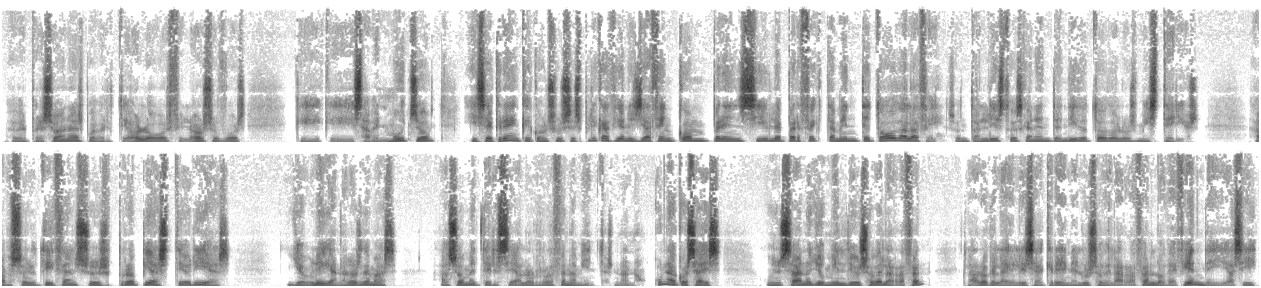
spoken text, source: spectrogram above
Puede haber personas, puede haber teólogos, filósofos, que, saben mucho y se creen que con sus explicaciones ya hacen comprensible perfectamente toda la fe. Son tan listos que han entendido todos los misterios. Absolutizan sus propias teorías y obligan a los demás a someterse a los razonamientos. No, no. Una cosa es un sano y humilde uso de la razón. Claro que la Iglesia cree en el uso de la razón, lo defiende y así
